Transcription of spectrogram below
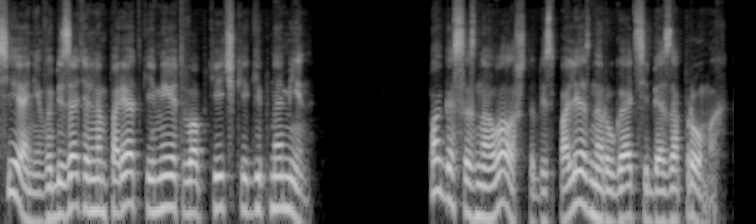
все они в обязательном порядке имеют в аптечке гипномин. Паг осознавал, что бесполезно ругать себя за промах.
